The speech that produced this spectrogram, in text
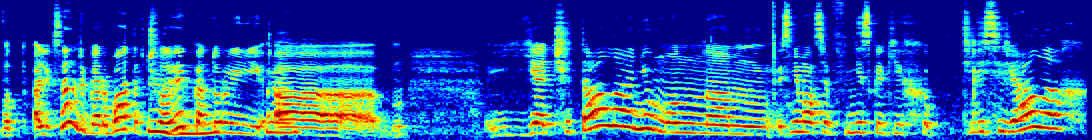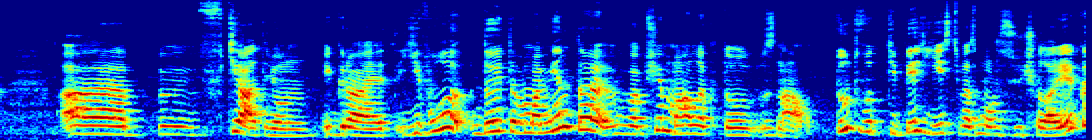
Вот Александр Горбатов, человек, Мгм. который... Да. а, я читала о нем, он снимался в нескольких телесериалах, а, в театре он играет. Его до этого момента вообще мало кто знал. Тут вот теперь есть возможность у человека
